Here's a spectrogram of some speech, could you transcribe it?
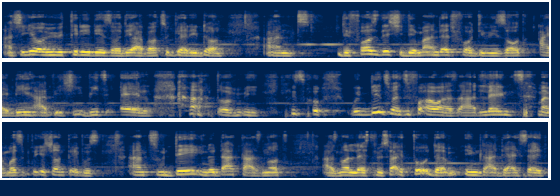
and she gave me three days or day about to get it done, and the first day she demanded for the result i didn't have it. She beat hell out of me. So within 24 hours i had learned my multiplication tables. And today you know that has not has not left me. So i told them him that day i said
